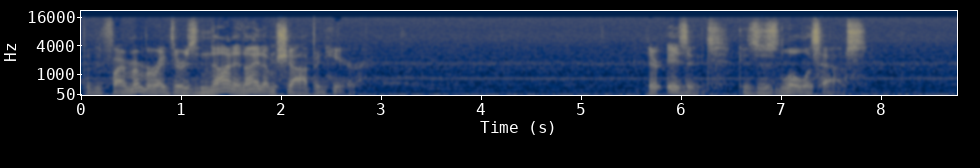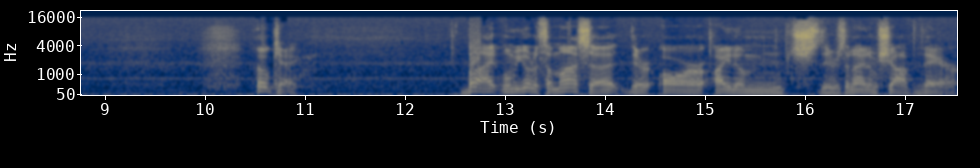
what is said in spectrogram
But if I remember right, there's not an item shop in here. There isn't, because this is Lola's house. Okay. But when we go to Thamasa, there are items. There's an item shop there.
